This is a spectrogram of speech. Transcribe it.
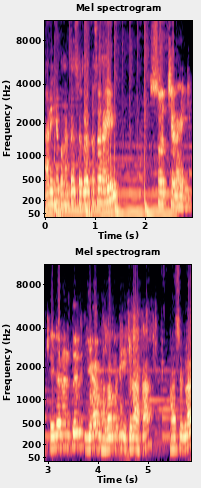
आणि हे भांड सगळं कसं राहील? स्वच्छ राहील. त्याच्यानंतर या भागामध्ये इकडं आता हा सगळा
